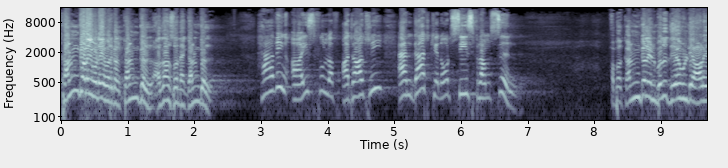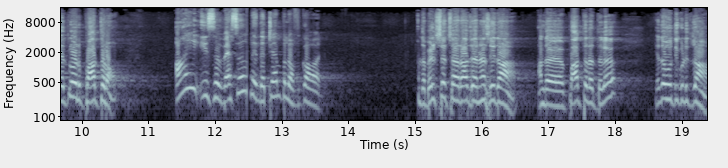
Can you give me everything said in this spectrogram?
கண்களை உடையவர்கள் கண்கள் அதான் சொன்னேன் கண்கள் Having eyes full of adultery, and that cannot cease from sin. அப்ப கண்கள் என்பது தேவனுடைய ஆலயத்துல ஒரு பாத்திரம் Eye is a vessel in the temple of God. அந்த பெல்ஷத்சார் ராஜா என்ன செய்தான் அந்த பாத்திரத்துல எதை ஊத்தி குடித்தான்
